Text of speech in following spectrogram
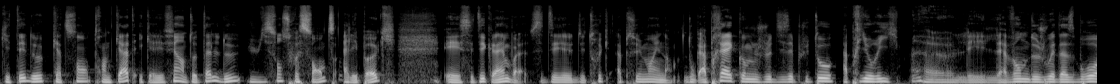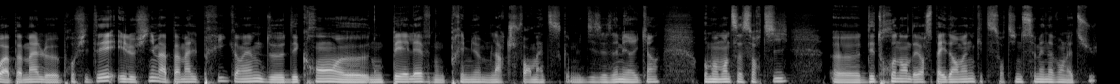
qui était de 434 et qui avait fait un total de 860 à l'époque. Et c'était quand même, voilà, c'était des trucs absolument énormes. Donc après, comme je le disais plus tôt, a priori, euh, les- la vente de jouets d'Asbro a pas mal euh, profité et le film a pas mal pris quand même d'écrans euh, donc PLF, donc Premium Large Formats, comme le disent les Américains, au moment de sa sortie, détrônant d'ailleurs Spider-Man qui était sorti une semaine avant là-dessus.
